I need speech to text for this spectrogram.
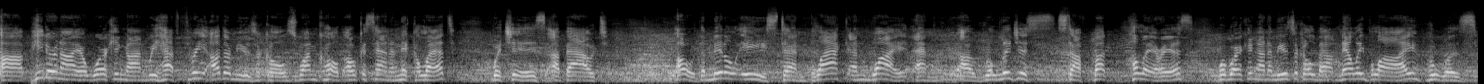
uh, Peter and I are working on, we have three other musicals, one called Aucassin and Nicolette, which is about, oh, the Middle East and black and white and uh, religious stuff, but hilarious. We're working on a musical about Nellie Bly, who was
